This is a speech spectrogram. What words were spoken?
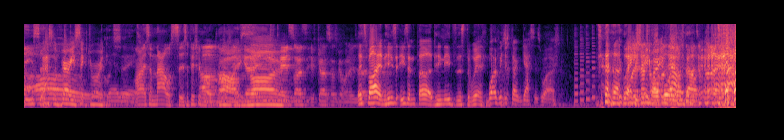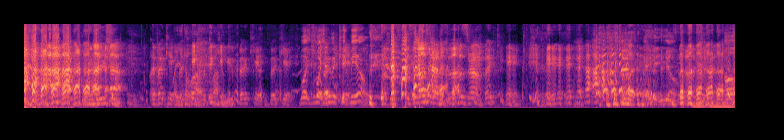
decent. That's a very oh, sick drawing. Alright, it's a mouse. It's a fishing Oh, rod. Oh, there no. If KSI's got one of his It's uh, fine. He's he's in third. He needs this to win. What if we just don't guess his word? Wait, should we Oh, vote him boy, down? Revolution. I vote kick. Wait, vote kick, work. vote What kick, vote kick, vote kick. What, what, you're gonna kick me out? It's the last round. It's the last round. Vote kick. Hey, yo. Oh,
